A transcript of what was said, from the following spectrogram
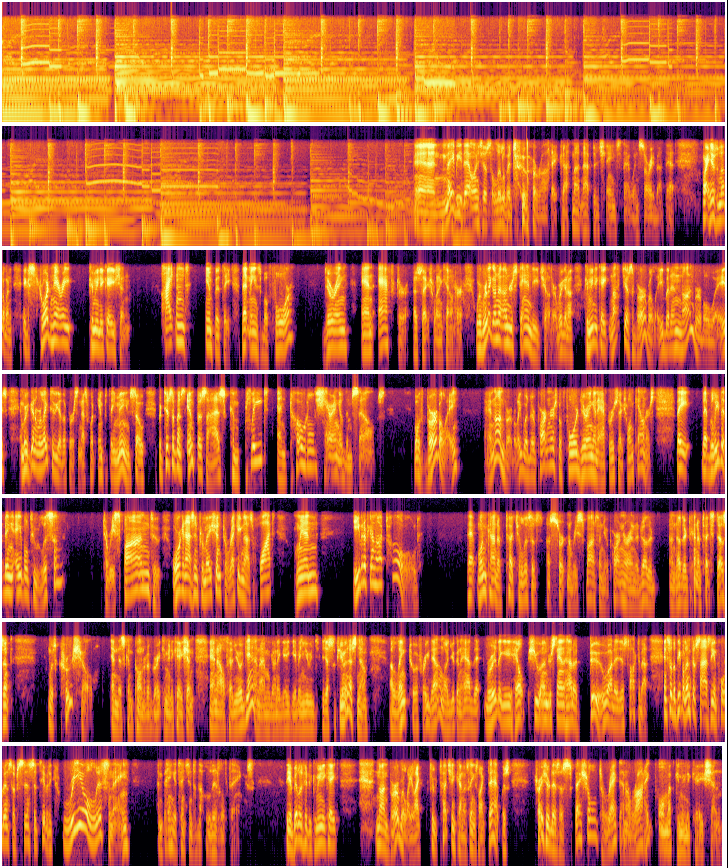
That one's just a little bit too erotic. I might have to change that one. Sorry about that. All right, here's another one extraordinary communication, heightened empathy. That means before, during, and after a sexual encounter. We're really going to understand each other. We're going to communicate not just verbally, but in nonverbal ways, and we're going to relate to the other person. That's what empathy means. So participants emphasize complete and total sharing of themselves, both verbally and non-verbally with their partners before, during, and after sexual encounters. They that believe that being able to listen, to respond, to organize information, to recognize what, when, even if you're not told, that one kind of touch elicits a certain response in your partner and another another kind of touch doesn't was crucial in this component of great communication. And I'll tell you again, I'm going to be giving you just a few minutes now a link to a free download you can have that really helps you understand how to do what I just talked about. And so the people emphasize the importance of sensitivity, real listening, and paying attention to the little things. The ability to communicate non-verbally, like through touching kind of things like that, was treasured as a special, direct, and erotic form of communication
